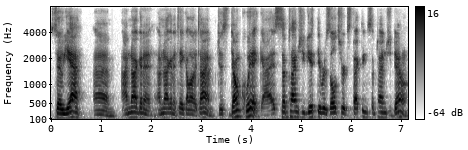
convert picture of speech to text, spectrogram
so yeah, um, I'm not gonna I'm not gonna take a lot of time. Just don't quit, guys. Sometimes you get the results you're expecting, sometimes you don't.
